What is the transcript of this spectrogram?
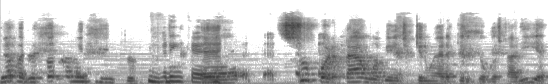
Não, mas é totalmente isso. Brincando. É, suportar um ambiente que não era aquilo que eu gostaria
